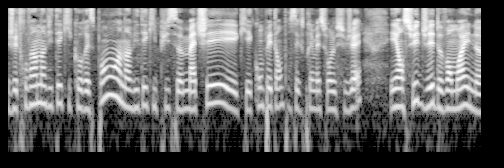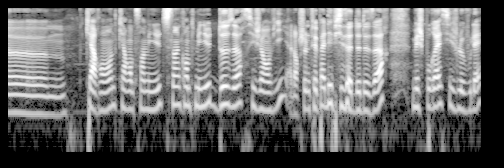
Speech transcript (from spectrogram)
Je vais trouver un invité qui correspond, un invité qui puisse matcher et qui est compétent pour s'exprimer sur le sujet. Et ensuite, j'ai devant moi une 40, 45 minutes, 50 minutes, 2 heures si j'ai envie. Alors je ne fais pas d'épisode de 2 heures, mais je pourrais si je le voulais.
